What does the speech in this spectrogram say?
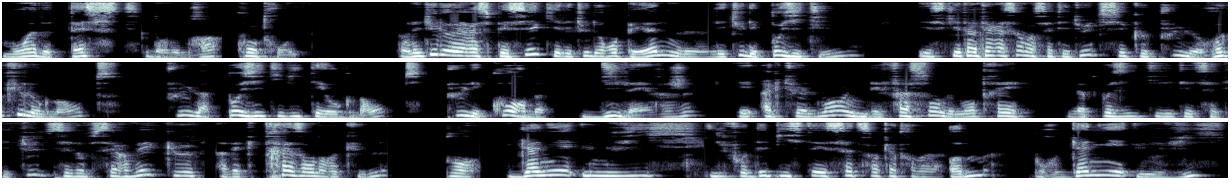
moins de tests dans le bras contrôle. Dans l'étude ERSPC, qui est l'étude européenne, l'étude est positive. Et ce qui est intéressant dans cette étude, c'est que plus le recul augmente, plus la positivité augmente, plus les courbes divergent. Et actuellement, une des façons de montrer la positivité de cette étude, c'est d'observer que, avec 13 ans de recul, pour gagner une vie, il faut dépister 780 hommes. Pour gagner une vie,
